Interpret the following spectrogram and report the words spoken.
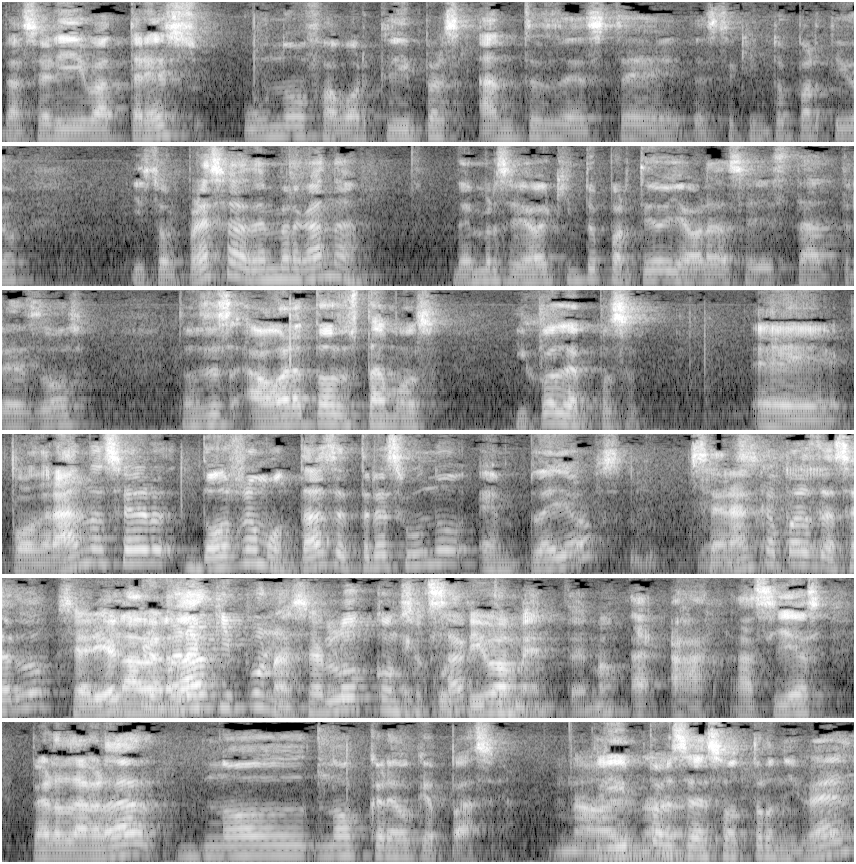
la serie iba 3-1 favor Clippers antes de este, de este quinto partido. y sorpresa, Denver gana. Denver se lleva el quinto partido y ahora la serie está 3-2. Entonces ahora todos estamos, híjole, pues eh, ¿podrán hacer dos remontadas de 3-1 en playoffs? ¿Serán capaces de hacerlo? Sería el La primer verdad- equipo en hacerlo consecutivamente, ¿no? Ah, ah, así es. Pero la verdad, no, no creo que pase. No, Clippers no. es otro nivel.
